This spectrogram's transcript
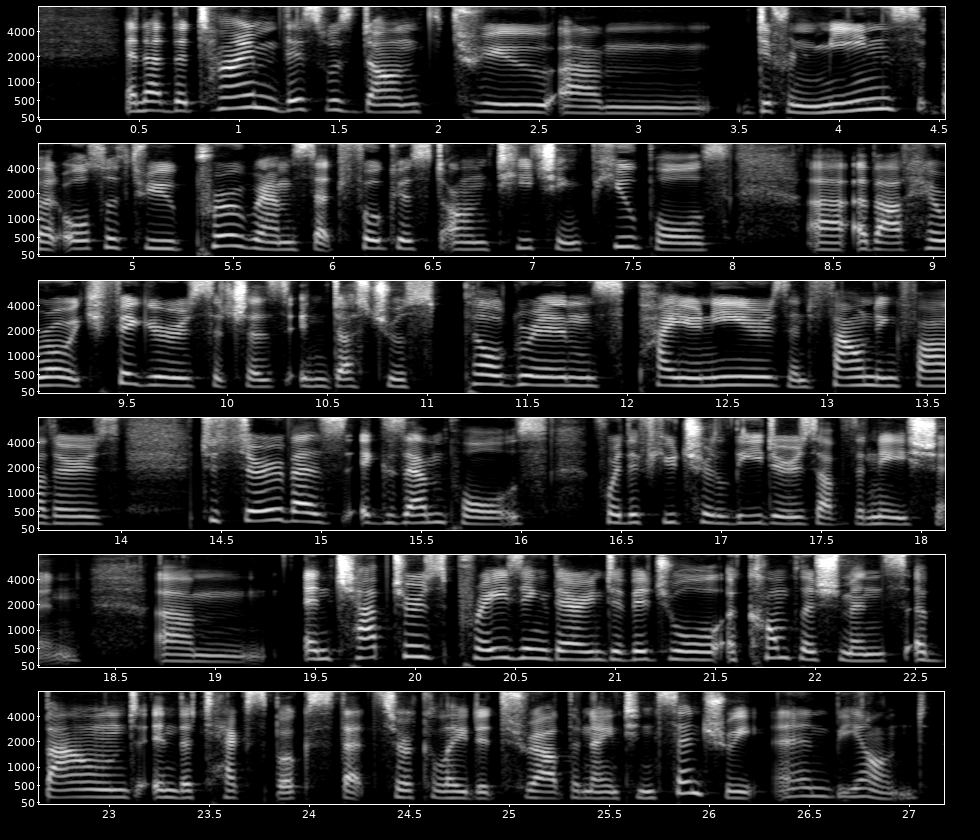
And at the time, this was done through um, different means, but also through programs that focused on teaching pupils uh, about heroic figures such as industrious pilgrims, pioneers, and founding fathers to serve as examples for the future leaders of the nation. Um, and chapters praising their individual accomplishments abound in the textbooks that circulated throughout the 19th century and beyond.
